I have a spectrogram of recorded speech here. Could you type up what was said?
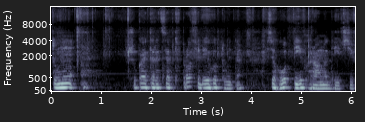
Тому шукайте рецепт в профілі і готуйте. Всього пів грама дріжджів.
